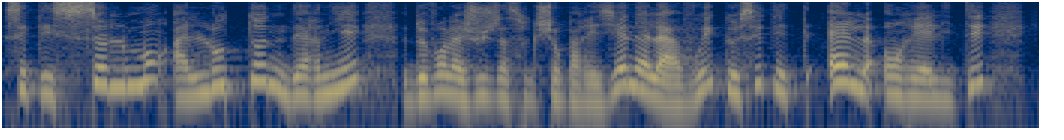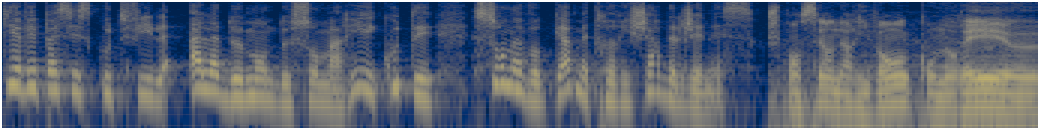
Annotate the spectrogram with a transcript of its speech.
C'était seulement à l'automne dernier, devant la juge d'instruction parisienne, elle a avoué que c'était elle, en réalité, qui avait passé ce coup de fil à la demande de son mari. Écoutez, son avocat, maître Richard Delgenès. Je pensais en arrivant qu'on aurait euh,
